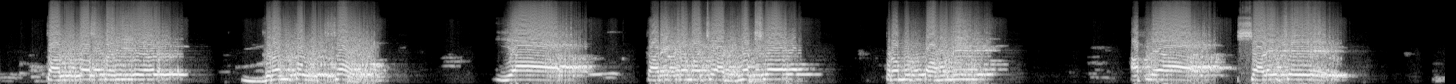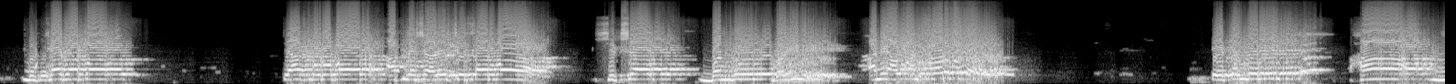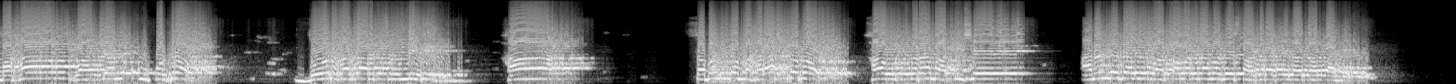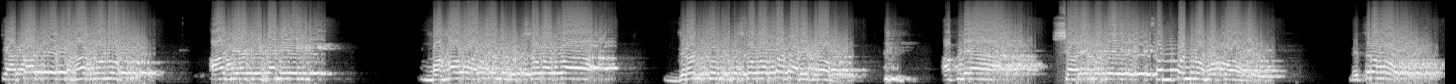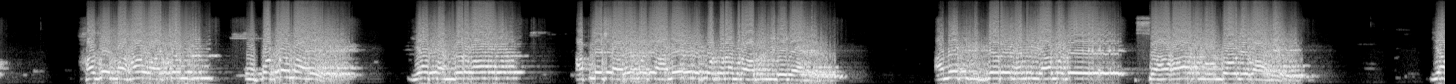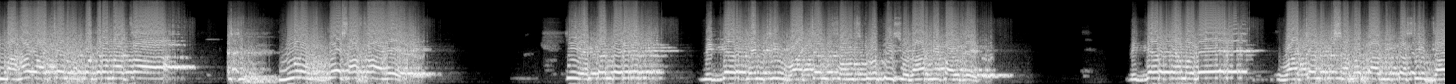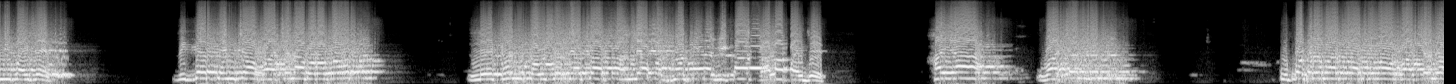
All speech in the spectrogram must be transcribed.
तालुकास्तरीय ग्रंथ उत्सव या कार्यक्रमाचे अध्यक्ष प्रमुख पाहुणे आपल्या शाळेचे मुख्याध्यापक त्याचबरोबर आपल्या शाळेचे सर्व शिक्षक बंधू भगिनी आणि आपण सर्वजण एकंदरीत हा महावाचन उपक्रम दोन हजार चोवीस हा संबंध महाराष्ट्रभर हा उपक्रम अतिशय आनंददायी वातावरणामध्ये साजरा केला जात आहे. त्याचाच एक भाग म्हणून आज या ठिकाणी महावाचन उत्सवाचा ग्रंथ उत्सवाचा कार्यक्रम आपल्या शाळेमध्ये संपन्न होतो आहे. मित्र हो हा जो महावाचन उपक्रम आहे या संदर्भात आपल्या शाळेमध्ये अनेक उपक्रम राबविलेले आहेत. अनेक विद्यार्थ्यांनी यामध्ये सहभाग नोंदवलेला आहे. या महावाचन उपक्रमाचा मूळ उद्देश असा आहे की एकंदरीत विद्यार्थ्यांची वाचन संस्कृती सुधारली पाहिजे. विद्यार्थ्यामध्ये वाचन क्षमता विकसित झाली पाहिजे. विद्यार्थ्यांच्या वाचनाबरोबर लेखन कौशल्याचा चांगल्या पद्धतीने विकास झाला पाहिजे. हा या वाचन उपक्रमाचा किंवा वाचन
